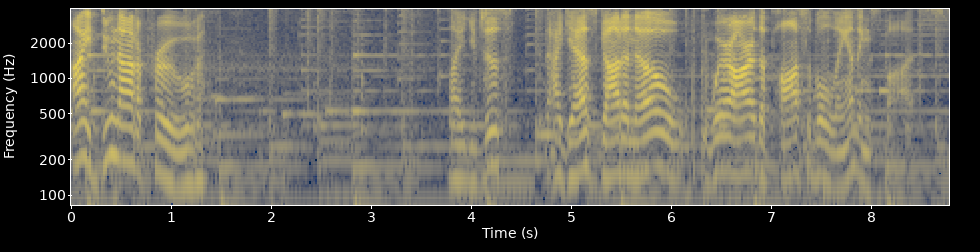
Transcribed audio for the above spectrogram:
I do not approve. Like, you just, I guess, gotta know where are the possible landing spots.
